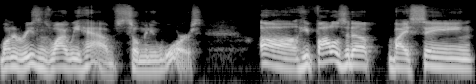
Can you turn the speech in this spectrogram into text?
one of the reasons why we have so many wars. Uh, he follows it up by saying,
